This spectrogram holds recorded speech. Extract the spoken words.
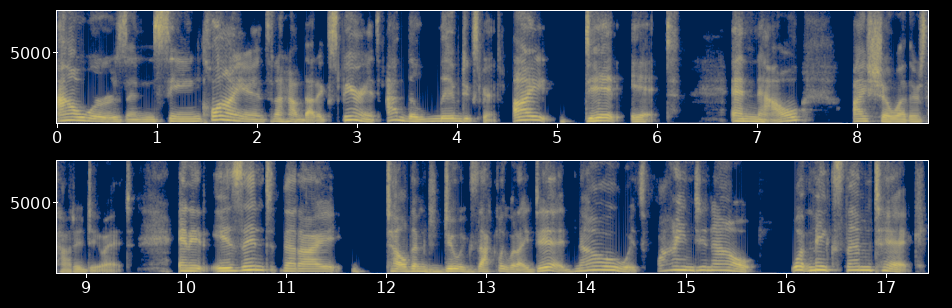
hours and seeing clients, and I have that experience, I have the lived experience. I did it. And now I show others how to do it. And it isn't that I tell them to do exactly what I did. No, it's finding out what makes them tick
